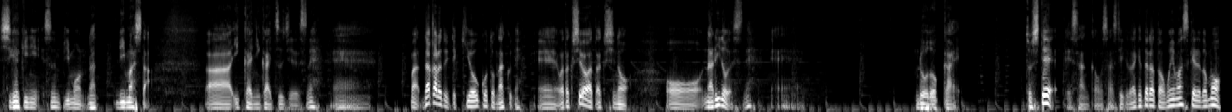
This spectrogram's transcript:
刺激に寸否もなりました。あ1回、2回通じてですね、えーまあ、だからといって気負うことなくね、えー、私は私のなりのですね、えー、朗読会として参加をさせていただけたらと思いますけれども、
